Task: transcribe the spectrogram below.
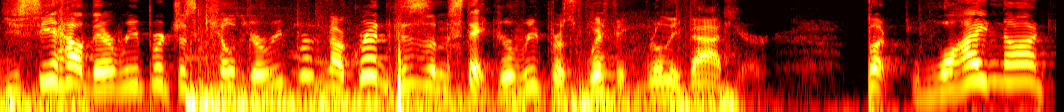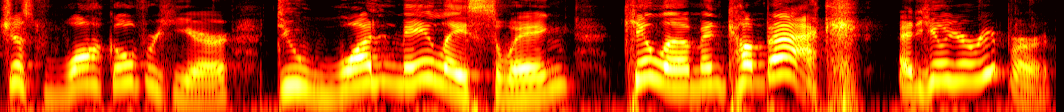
You see how their Reaper just killed your Reaper? Now, granted, this is a mistake. Your Reaper's whiffing really bad here. But why not just walk over here, do one melee swing, kill him, and come back and heal your Reaper?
